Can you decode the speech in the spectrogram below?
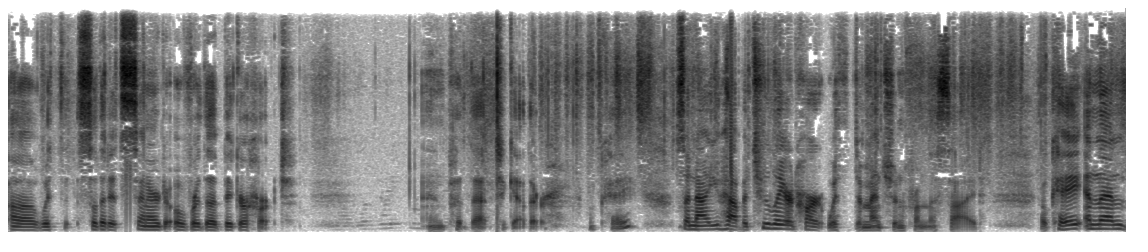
uh, with so that it's centered over the bigger heart. And put that together. Okay, so now you have a two-layered heart with dimension from the side. Okay, and then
